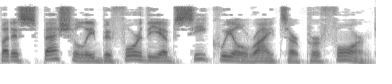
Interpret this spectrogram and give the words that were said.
but especially before the obsequial rites are performed,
